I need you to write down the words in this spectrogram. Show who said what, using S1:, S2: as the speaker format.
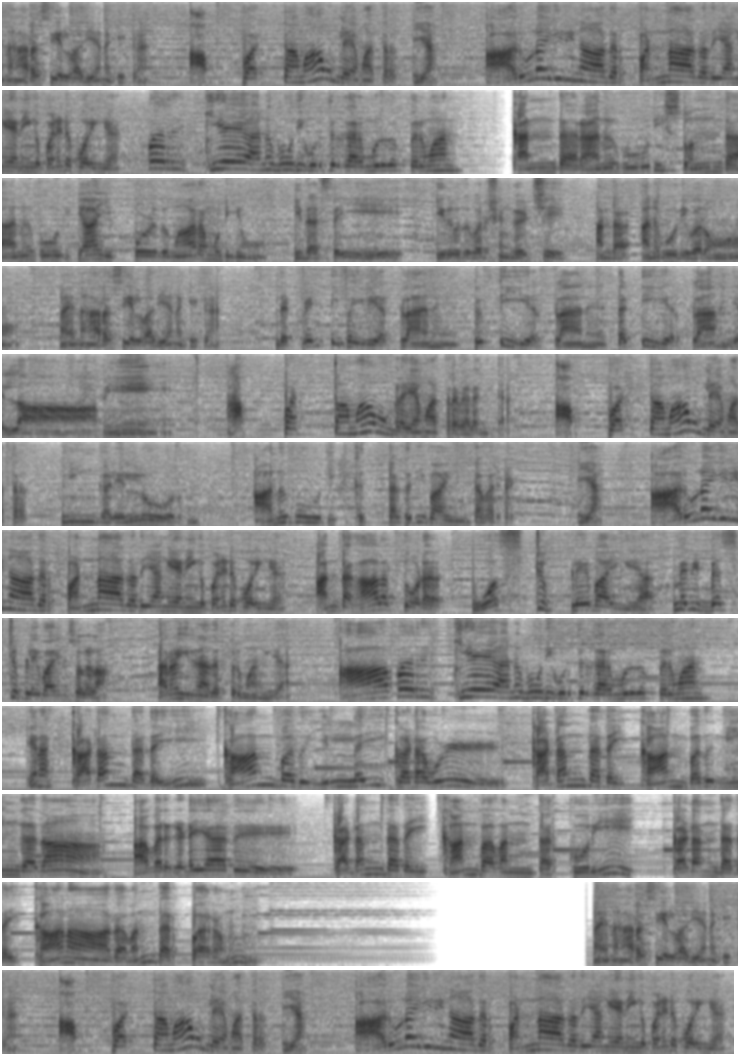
S1: நான் என்ன அரசியல்வாதியா நான் கேட்கிறேன் அப்பட்டமா உங்களை ஏமாத்துறது அருணகிரிநாதர் பண்ணாததையாங்க நீங்க பண்ணிட்டு போறீங்க. அவருக்கே அனுபூதி கொடுத்திருக்காரு முருகப்பெருமான். கந்தர் அனுபூதி சொந்த அனுபூதியா இப்பொழுது மாற முடியும்? இதை செய் இருபது வருஷம் கழிச்சு அந்த அனுபூதி வரும். நான் என்ன அரசியல்வாதியா நான் கேட்கிறேன் இந்த twenty five year plan fifty year plan thirty year plan எல்லாமே அப்பட்டமா உங்களை ஏமாத்துற வேலைங்க அப்பட்டமா உங்களை ஏமாத்துறது நீங்கள் எல்லோரும் அனுபூதிக்கு தகுதி வாய்ந்தவர்கள். ஐயா அருணகிரிநாதர் பண்ணாததை பண்ணாததையாங்க நீங்க பண்ணிட்டு போறீங்க. அந்த காலத்தோட ஒஸ்ட் பிளே பாய்ங்கயா மேபி பெஸ்ட் பிளே பாய்னு சொல்லலாம். அருணகிரிநாதர் பெருமான்யா அவருக்கே அனுபூதி கொடுத்திருக்காரு முருகப்பெருமான் என கடந்ததை காண்பது இல்லை கடவுள். கடந்ததை காண்பது நீங்க தான் அவர் கிடையாது. கடந்ததை காண்பவன் தற்குறி கடந்ததை காணாதவன் தற்பரம். நான் என்ன அரசியல்வாதியா நான் கேட்கிறேன் அப்பட்டமா உங்களை ஏமாத்துறது ஐயா. அருணகிரிநாதர் பண்ணாததையாங்க நீங்க பண்ணிட்டு போறீங்க.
